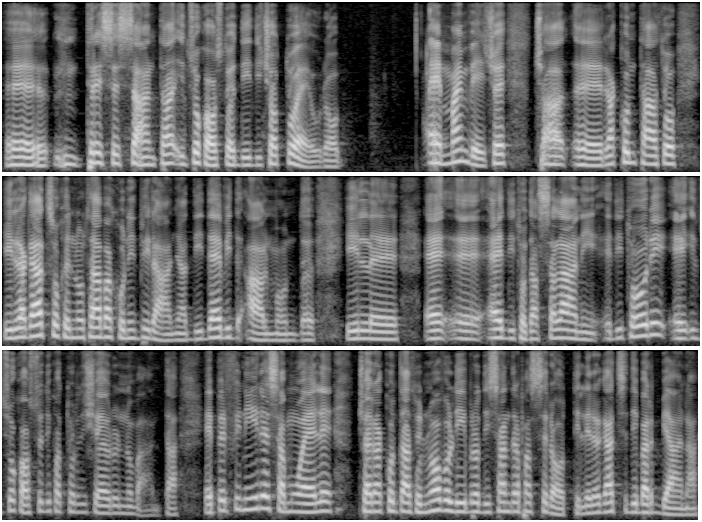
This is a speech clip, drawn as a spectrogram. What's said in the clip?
eh, 360, il suo costo è di 18 euro. Emma invece ci ha eh, raccontato Il ragazzo che nuotava con il piranha di David Almond, il, eh, eh, edito da Salani Editori e il suo costo è di 14,90 euro. E per finire Samuele ci ha raccontato il nuovo libro di Sandra Passerotti, Le ragazze di Barbiana,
